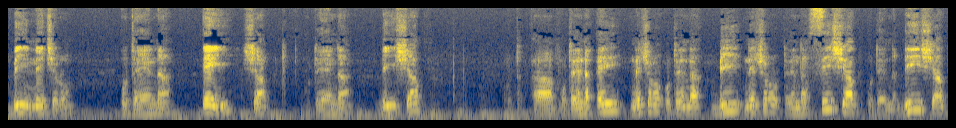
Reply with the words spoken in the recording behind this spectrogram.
B natural, utaenda A sharp, utaenda B sharp, uh, utaenda A natural, utaenda B natural, utaenda C sharp, utaenda D sharp,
